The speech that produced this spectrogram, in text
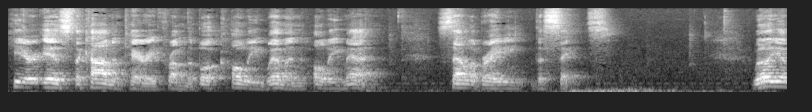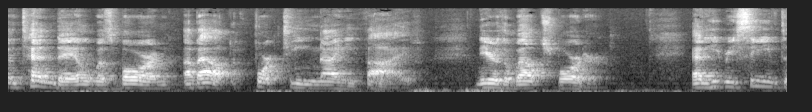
Here is the commentary from the book Holy Women, Holy Men, celebrating the saints. William Tyndale was born about 1495 near the Welsh border, and he received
